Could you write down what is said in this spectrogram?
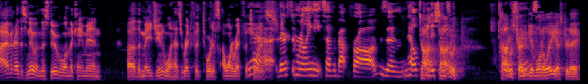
I haven't read this new one. This new one that came in, uh, the May June one has a redfoot tortoise. I want a redfoot Yeah, tortoise. there's some really neat stuff about frogs and health Todd, conditions. Todd, was, Todd was trying to give one away yesterday.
